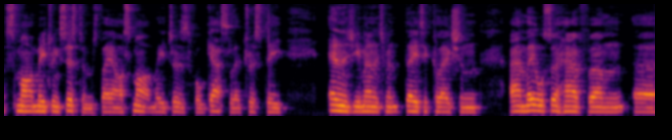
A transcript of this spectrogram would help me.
smart metering systems they are smart meters for gas, electricity, energy management, data collection, and they also have um, uh,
